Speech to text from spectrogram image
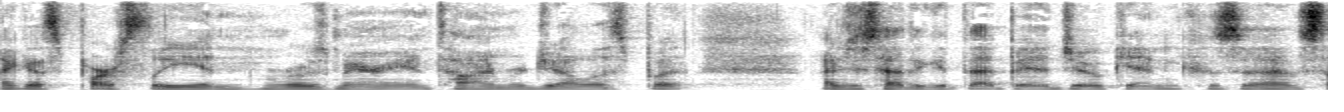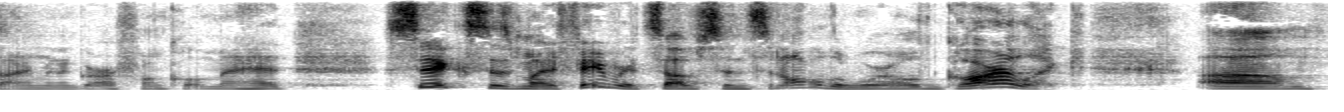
I guess parsley and rosemary and thyme are jealous, but I just had to get that bad joke in because I have Simon and Garfunkel in my head. Six is my favorite substance in all the world, garlic. Um,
